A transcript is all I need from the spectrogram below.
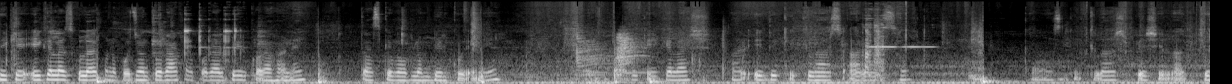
দেখে এই গ্লাসগুলো এখনও পর্যন্ত রাখার পর আর বের করা হয় নাই। তো আজকে ভাবলাম বের করে নিয়ে এদিকে ক্লাস আর এদিকে ক্লাস আর আছে। আজকে ক্লাস বেশি লাগবে।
